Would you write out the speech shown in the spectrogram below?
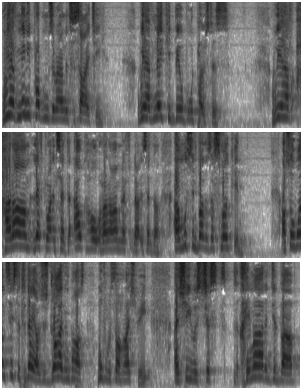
We have many problems around in society. We have naked billboard posters. We have haram left, right, and center. Alcohol, haram left, right, and center. Our Muslim brothers are smoking. I saw one sister today, I was just driving past Walthamstow High Street, and she was just khimar and jilbab,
